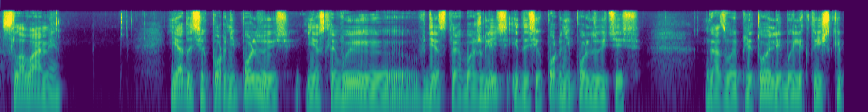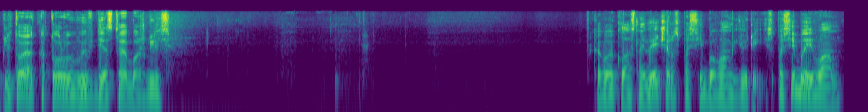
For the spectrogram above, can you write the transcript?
словами «Я до сих пор не пользуюсь», если вы в детстве обожглись и до сих пор не пользуетесь газовой плитой, либо электрической плитой, которую вы в детстве обожглись. Какой классный вечер. Спасибо вам, Юрий. спасибо и вам.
